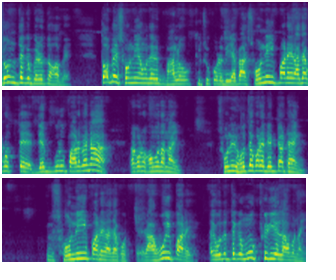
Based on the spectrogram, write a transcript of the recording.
জোন থেকে বেরোতে হবে। তবে শনি আমাদের ভালো কিছু করে দিয়ে যাবে। আর শনিই পারে রাজা করতে, দেবগুরু পারবে না, তার কোনো ক্ষমতা নাই। শনির হতে পারে দেড়টা ঠ্যাং, কিন্তু শনিই পারে রাজা করতে, রাহুই পারে, তাই ওদের থেকে মুখ ফিরিয়ে লাভ নাই।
